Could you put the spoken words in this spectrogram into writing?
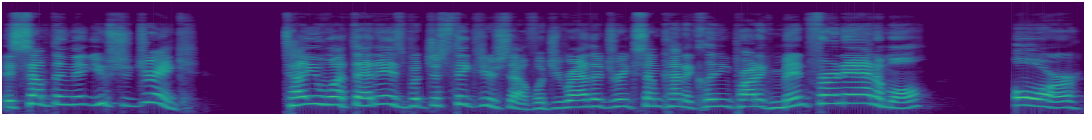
is something that you should drink. Tell you what that is, but just think to yourself would you rather drink some kind of cleaning product meant for an animal or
